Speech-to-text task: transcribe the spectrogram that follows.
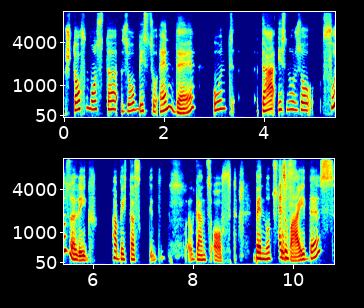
Stoffmuster so bis zu Ende und da ist nur so fusselig, habe ich das ganz oft. Benutzt also, du beides?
